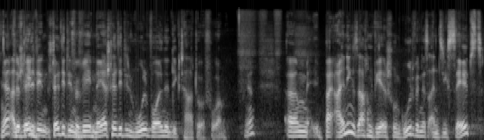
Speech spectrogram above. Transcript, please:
Ja, also stell dir, den, stell, dir den, Für wen? Naja, stell dir den wohlwollenden Diktator vor. Ja? Ähm, bei einigen Sachen wäre es schon gut, wenn es an sich selbst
